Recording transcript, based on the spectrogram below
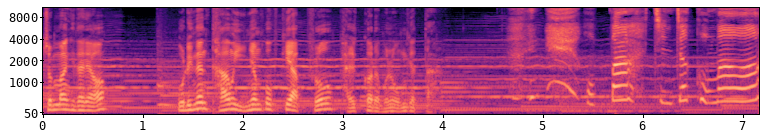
좀만 기다려. 우리는 다음 인형 뽑기 앞으로 발걸음을 옮겼다. 오빠 진짜 고마워.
